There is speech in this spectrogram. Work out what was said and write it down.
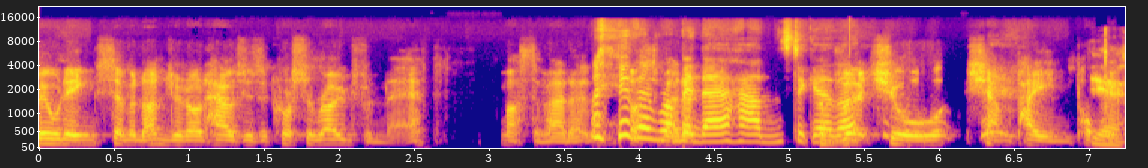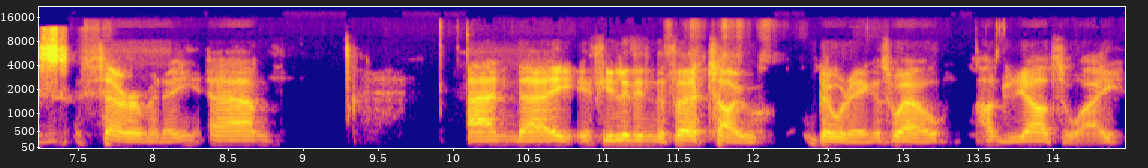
building 700 odd houses across the road from there, must have had a, They're have had a- rubbing their hands a together. virtual champagne popping Yes. ceremony. Um, and uh, if you live in the Verto building as well, 100 yards away,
